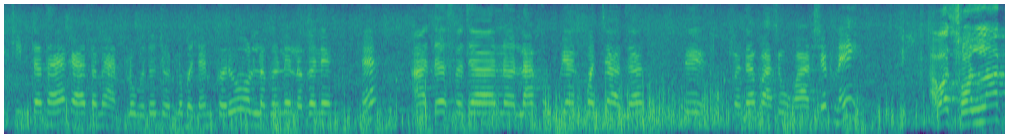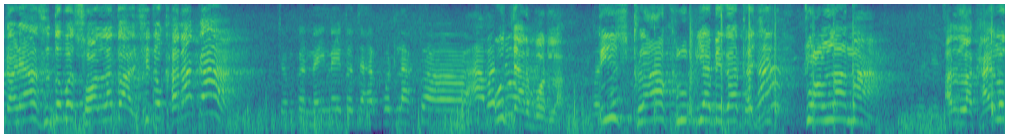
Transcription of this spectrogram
એ ચિંતા થાય કે આ તમે આટલો બધો જેટલો બધાને કર્યો લગને લગને હે? આ દસ હજાર લાખ રૂપિયા પચાસ હજાર તે બધા પાછો વાળશે કે નહીં? આવા સોલના કર્યા છે તો બસ સોલના તો હાલશી તો ખરા કા? જેમ કે નહીં નહીં તો ચાર પોટ લાખ તો આવા હું ચાર પોટ લાખ? ત્રીસ લાખ રૂપિયા ભેગા થઈ છે ચોલના ના અને લખાયેલો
